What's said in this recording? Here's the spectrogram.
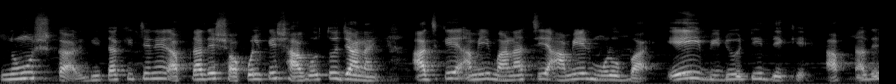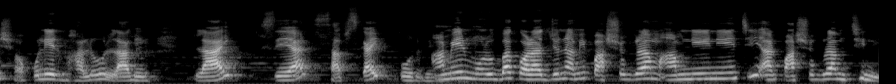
নমস্কার, গীতা কিচেনের আপনাদের সকলকে স্বাগত জানাই। আজকে আমি বানাচ্ছি আমের মোরব্বা। এই ভিডিওটি দেখে আপনাদের সকলের ভালো লাগলে লাইক, শেয়ার, সাবস্ক্রাইব করবে আমের মোরব্বা করার জন্য আমি পাঁচশো গ্রাম আম নিয়ে নিয়েছি আর পাঁচশো গ্রাম চিনি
